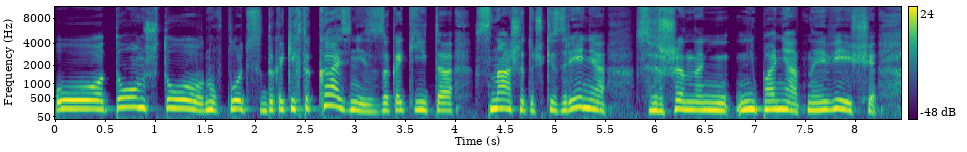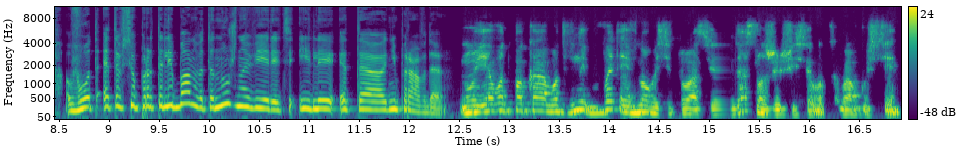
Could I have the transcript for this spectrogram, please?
о том, что, ну, вплоть до каких-то казней за какие-то, с нашей точки зрения, совершенно непонятные вещи. Вот это все про Талибан, в это нужно верить или это неправда? Ну, я вот пока вот в, в этой в новой ситуации, да, сложившейся вот в августе,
